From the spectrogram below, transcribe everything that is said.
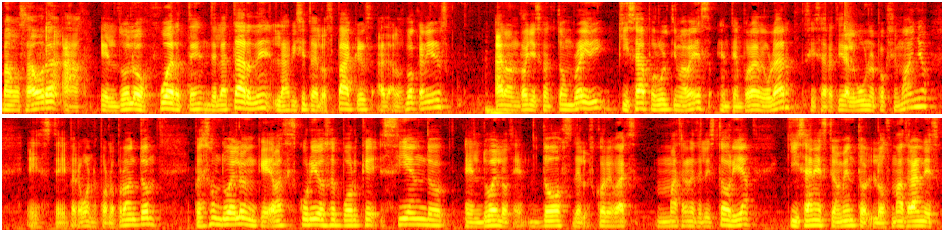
Vamos ahora a el duelo fuerte de la tarde, la visita de los Packers a los Buccaneers. Aaron Rodgers con Tom Brady, quizá por última vez en temporada regular, si se retira alguno el próximo año. Este, pero bueno, por lo pronto, pues es un duelo en que además es curioso porque siendo el duelo de dos de los corebacks más grandes de la historia, quizá en este momento los más grandes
